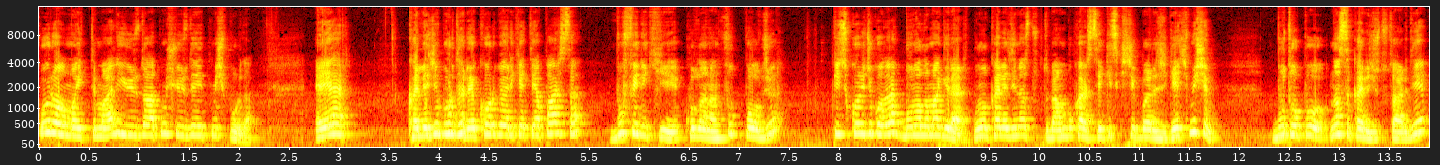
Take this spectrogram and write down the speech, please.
Gol olma ihtimali %60 %70 burada. Eğer kaleci burada rekor bir hareket yaparsa bu friki kullanan futbolcu psikolojik olarak bunalıma girer. Bunu kaleci nasıl tuttu? Ben bu kadar 8 kişilik barajı geçmişim. Bu topu nasıl kaleci tutar diye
